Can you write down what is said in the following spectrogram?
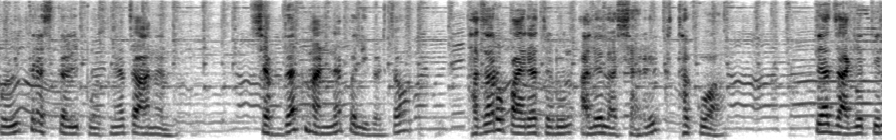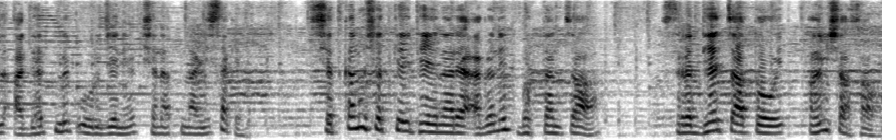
पवित्र स्थळी पोहोचण्याचा आनंद शब्दात मांडण्यापलीकडचा होता. हजारो पायऱ्या चढून आलेला शारीरिक थकवा त्या जागेतील आध्यात्मिक ऊर्जेने क्षणात नाहीसा केला. शतकानुशतके इथे येणाऱ्या अगणित भक्तांचा श्रद्धेचा तो अंश असावा.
